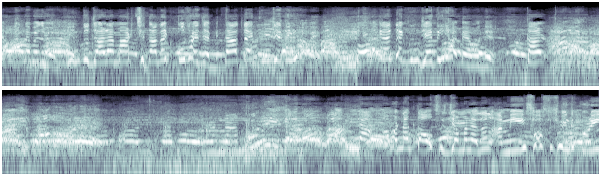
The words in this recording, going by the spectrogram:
জাহান্নামে যাব কিন্তু যারা মারছে তাদের কোথায় যাবে? তারা তো একদিন যেতেই হবে। গেলে তো একদিন যেতেই হবে আমাদের। তার না, আমার নাম তাওফিজ আমি ষষ্ঠ শ্রেণীতে পড়ি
